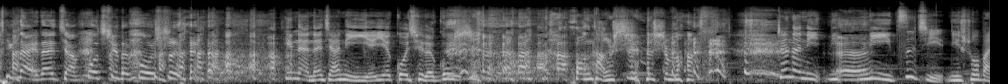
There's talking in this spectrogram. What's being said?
听奶奶讲过去的故事，听奶奶讲你爷爷过去的故事，荒唐事是吗？真的，你你你自己你说吧，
